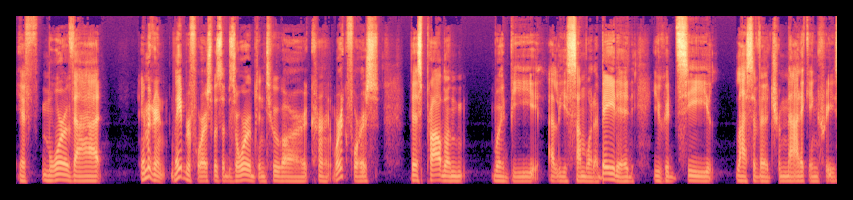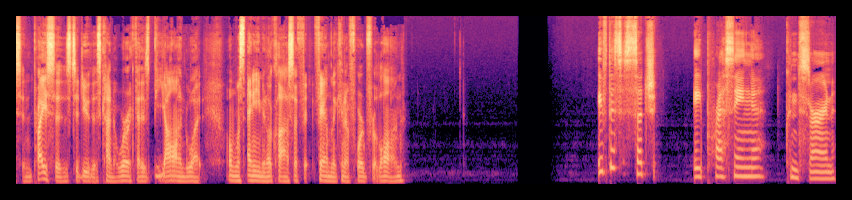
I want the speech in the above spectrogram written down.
if more of that immigrant labor force was absorbed into our current workforce, this problem would be at least somewhat abated. You could see less of a dramatic increase in prices to do this kind of work that is beyond what almost any middle class family can afford for long. If this is such a pressing concern,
